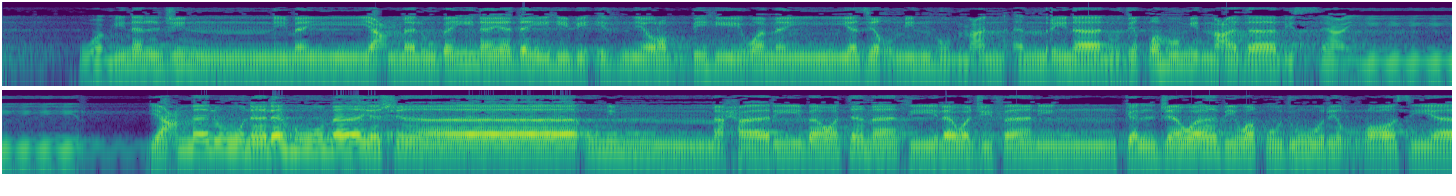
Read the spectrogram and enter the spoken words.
وَمِنَ الْجِنِّ مَن يَعْمَلُ بَيْنَ يَدَيْهِ بِإِذْنِ رَبِّهِ وَمَن يَزِغْ مِنْهُمْ عَنْ أَمْرِنَا نُذِقْهُ مِنْ عَذَابِ السَّعِيرِ. يَعْمَلُونَ لَهُ مَا يَشَاءُ مِن مَّحَارِيبَ وَتَمَاثِيلَ وَجِفَانٍ كَالْجَوَابِ وَقُدُورٍ رَّاسِيَاتٍ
